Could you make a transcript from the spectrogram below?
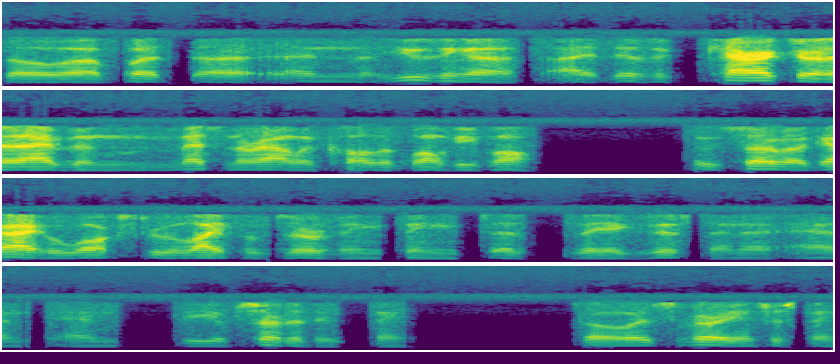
so, uh, but uh, and using a I, there's a character that I've been messing around with called the Bon Vivant, who's sort of a guy who walks through life observing things as they exist and and and the absurdity of things. So it's very interesting,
